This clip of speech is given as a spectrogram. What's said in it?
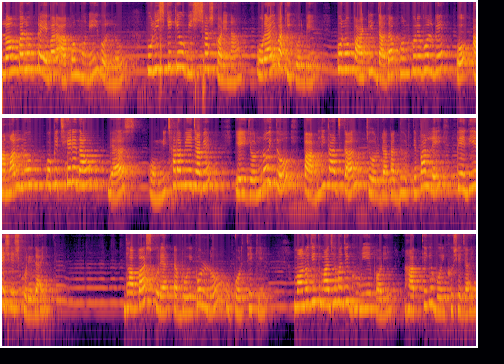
লম্বা লোকটা এবার আপন মনেই বলল, পুলিশকে কেউ বিশ্বাস করে না। ওরাই বা কী করবে? কোনো পার্টির দাদা ফোন করে বলবে, ও আমার লোক, ওকে ছেড়ে দাও। ব্যাস, অমনি ছাড়া পেয়ে যাবে। এই জন্যই তো পাবলিক আজকাল চোর ডাকাত ধরতে পারলেই পেদিয়ে শেষ করে দেয়। ধপাস করে একটা বই পড়ল উপর থেকে। মনোজিৎ মাঝে মাঝে ঘুমিয়ে পড়ে, হাত থেকে বই খসে যায়।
